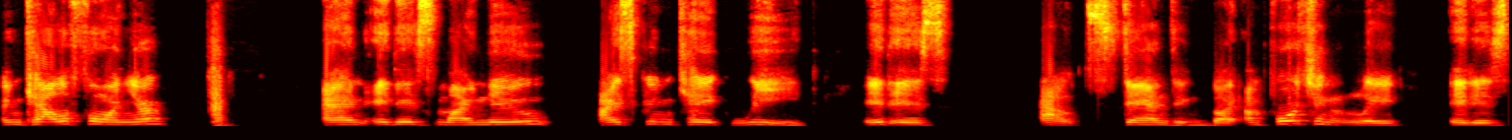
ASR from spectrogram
in California, and it is my new ice cream cake weed. It is outstanding, but unfortunately, it is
